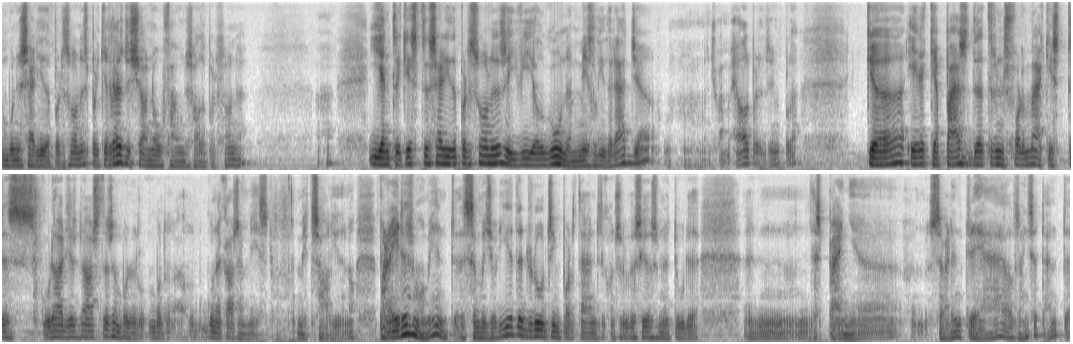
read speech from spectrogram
amb una sèrie de persones, perquè res d'això no ho fa una sola persona. Eh? I entre aquesta sèrie de persones hi havia algun amb més lideratge, Joan Mel, per exemple, que era capaç de transformar aquestes corolles nostres en una, una, alguna cosa més, més sòlida. No? Però era el moment. La majoria de grups importants de conservació de la natura d'Espanya se van crear als anys 70,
